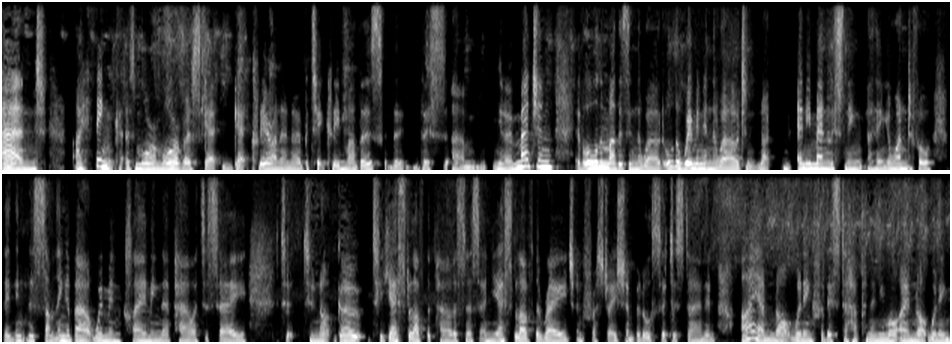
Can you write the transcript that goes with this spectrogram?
And I think as more and more of us get get clear on it, know, particularly mothers, the, this um, you know, imagine if all the mothers in the world, all the women in the world, not any men listening, I think are wonderful. They think there's something about women claiming their power to say, to to not go to yes, love the powerlessness and yes, love the rage and frustration, but also to stand in. I am not willing for this to happen anymore. I am not willing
